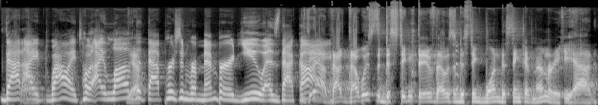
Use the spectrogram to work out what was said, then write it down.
that I wow, I told I love Yeah. that that person remembered you as that guy. yeah. That that was the distinctive. That was a distinct one distinctive memory he had.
